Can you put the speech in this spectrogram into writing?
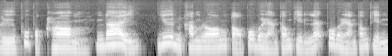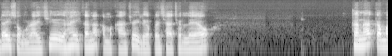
หรือผู้ปกครองได้ ยื่นคำร้องต่อผู้บริหารท้องถิ่น และผู้บริหารท้องถิ่นได้ส่งรายชื่อ ให้คณะกรรมการช่วยเหลือประชาชนแล้ว คณะกรรม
